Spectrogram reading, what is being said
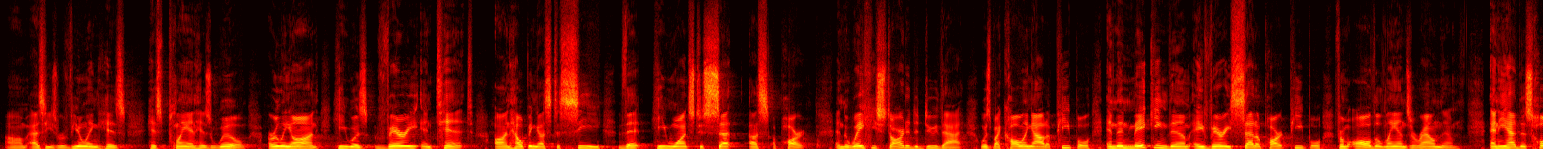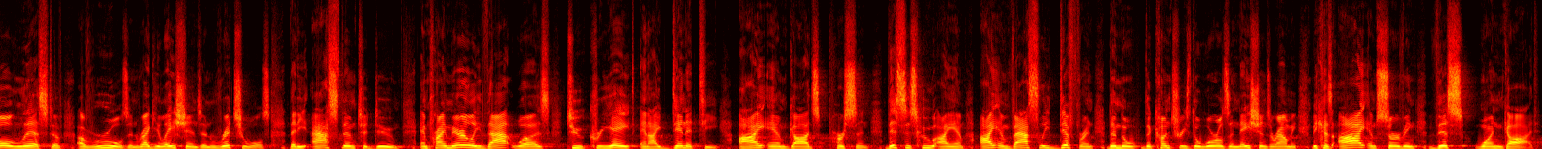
um, as he's revealing his, his plan, his will, early on, he was very intent on helping us to see that he wants to set us apart. And the way he started to do that was by calling out a people and then making them a very set apart people from all the lands around them. And he had this whole list of, of rules and regulations and rituals that he asked them to do. And primarily that was to create an identity. I am God's person. This is who I am. I am vastly different than the, the countries, the worlds, and nations around me because I am serving this one God.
